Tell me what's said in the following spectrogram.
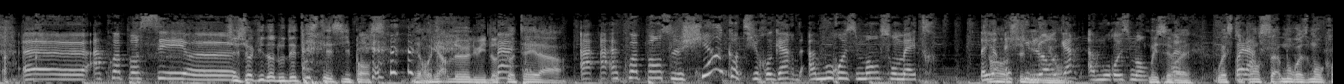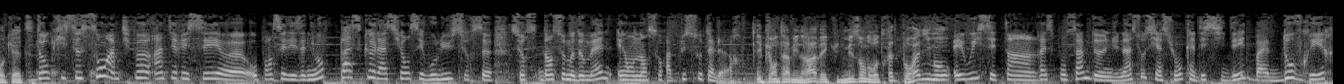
euh, à quoi penser euh, Je suis sûr qu'il doit nous détester s'il pense. Mais regarde-le, lui, de l'autre Bah, côté, là. à quoi pense le chien quand il regarde amoureusement son maître? D'ailleurs, Oh, est-ce c'est qu'il le mignon. regarde amoureusement Oui, c'est vrai. Ou est-ce qu'il Voilà. pense amoureusement aux croquettes Donc ils se sont un petit peu intéressés euh, aux pensées des animaux parce que la science évolue sur ce, sur, dans ce domaine et on en saura plus tout à l'heure. Et puis on terminera avec une maison de retraite pour animaux. Et oui, c'est un responsable d'une association qui a décidé bah, d'ouvrir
